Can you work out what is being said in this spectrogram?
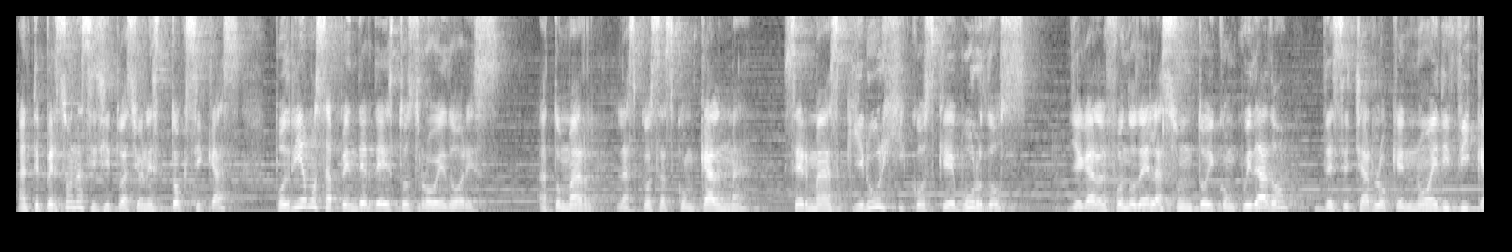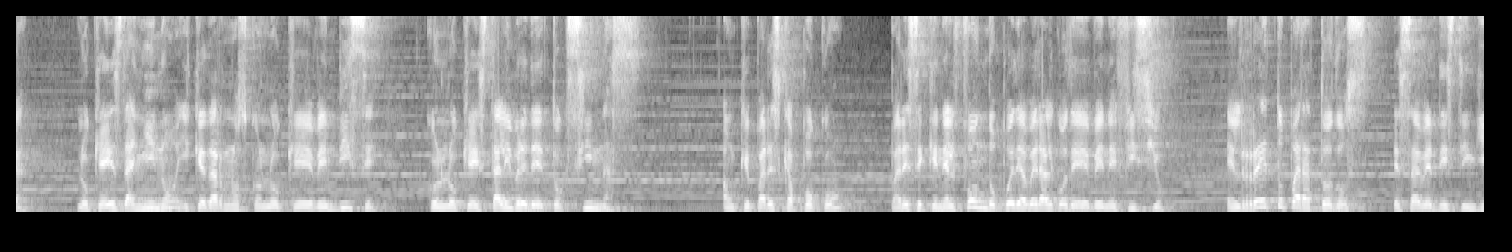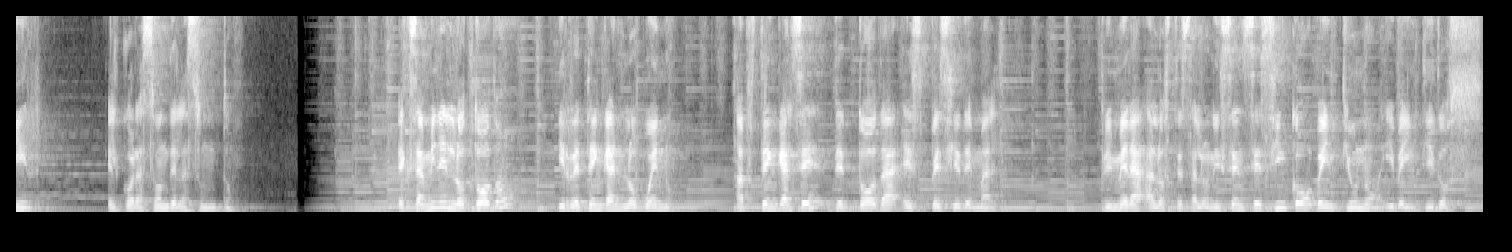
Ante personas y situaciones tóxicas, podríamos aprender de estos roedores, a tomar las cosas con calma, ser más quirúrgicos que burdos, llegar al fondo del asunto y con cuidado desechar lo que no edifica lo que es dañino y quedarnos con lo que bendice, con lo que está libre de toxinas. Aunque parezca poco, parece que en el fondo puede haber algo de beneficio. El reto para todos es saber distinguir el corazón del asunto. Examínenlo todo y retengan lo bueno. Absténganse de toda especie de mal. Primera a los tesalonicenses 5, 21 y 22.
